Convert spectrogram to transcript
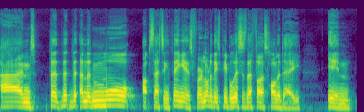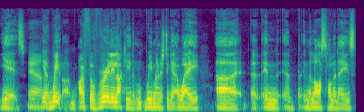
and the, the, the, and the more upsetting thing is, for a lot of these people, this is their first holiday in years. Yeah. You know, we, I feel really lucky that we managed to get away uh, uh, in uh, in the last holidays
